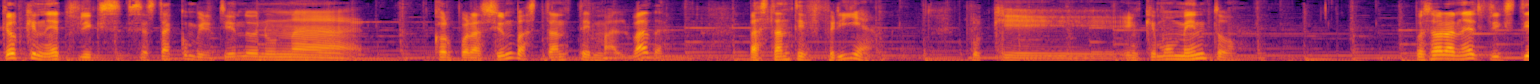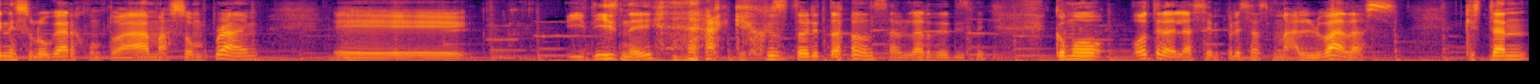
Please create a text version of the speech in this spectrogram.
Creo que Netflix se está convirtiendo en una corporación bastante malvada, bastante fría. Porque ¿en qué momento? Pues ahora Netflix tiene su lugar junto a Amazon Prime eh, y Disney, que justo ahorita vamos a hablar de Disney, como otra de las empresas malvadas que están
